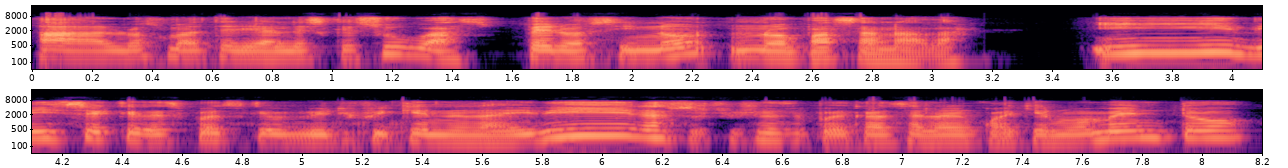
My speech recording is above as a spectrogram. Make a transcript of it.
a los materiales que subas, pero si no, no pasa nada. Y dice que después que verifiquen el ID, la suscripción se puede cancelar en cualquier momento.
